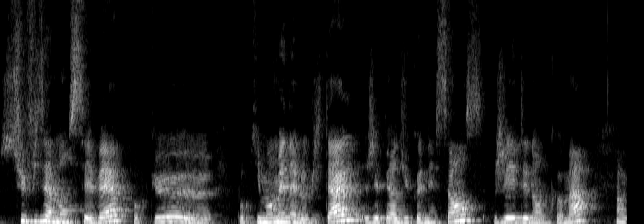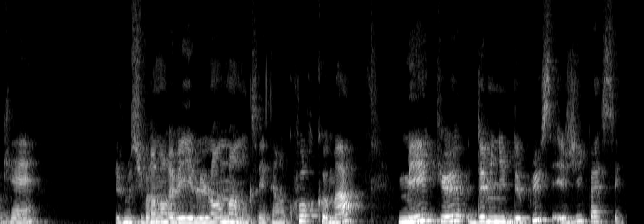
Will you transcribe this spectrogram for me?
suffisamment sévère pour que euh, pour qu'il m'emmène à l'hôpital. J'ai perdu connaissance, j'ai été dans le coma. Ok. Je me suis vraiment réveillée le lendemain, donc ça a été un court coma, mais que deux minutes de plus et j'y passais.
